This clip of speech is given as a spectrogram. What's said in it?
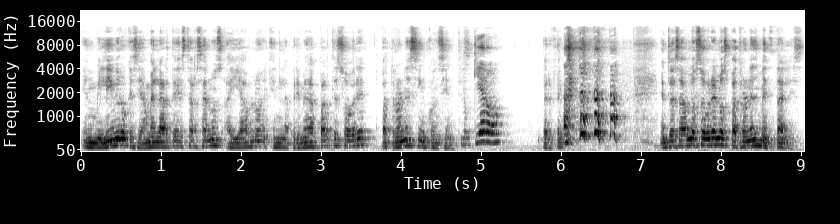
en mi libro que se llama El arte de estar sanos, ahí hablo en la primera parte sobre patrones inconscientes. Lo quiero. Perfecto. Entonces hablo sobre los patrones mentales.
